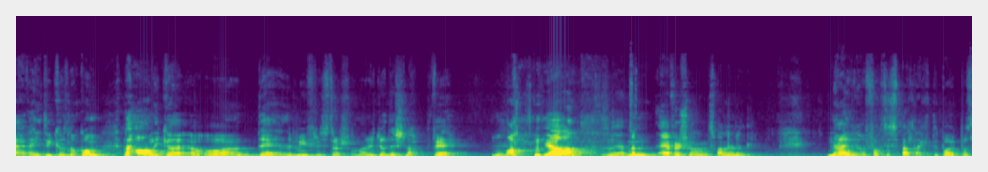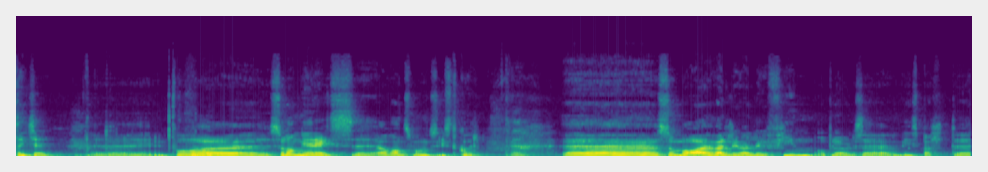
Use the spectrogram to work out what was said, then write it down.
Jeg vet jo ikke hva å snakke om. Jeg aner ikke, og- det er mye frustrasjon rundt, og det slipper vi nå, da. Ja, men er første gang du spiller i lag? Nei, vi har faktisk spilt ektepar på Steinkjer. Eh, på eh, Så lang reis eh, av Hans Magnus Ystgård. Ja. Eh, som var en veldig veldig fin opplevelse. Vi spilte,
